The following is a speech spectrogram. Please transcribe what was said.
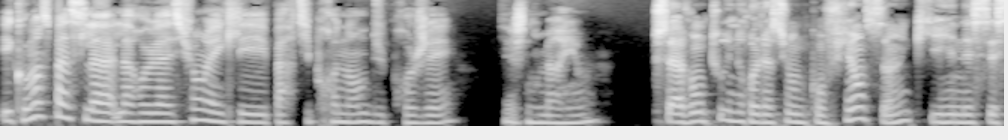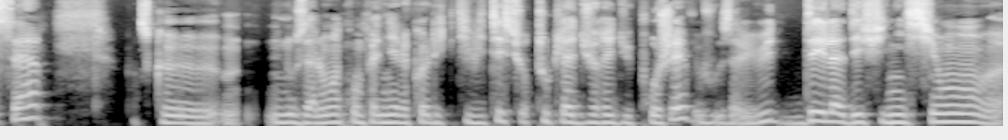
Et comment se passe la, la relation avec les parties prenantes du projet, Virginie Marion? C'est avant tout une relation de confiance hein, qui est nécessaire parce que nous allons accompagner la collectivité sur toute la durée du projet. Vous avez vu, dès la définition euh,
